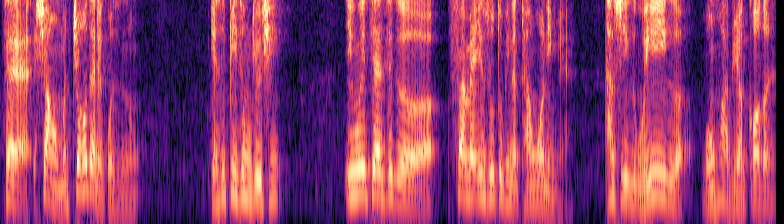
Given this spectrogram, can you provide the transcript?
在向我们交代的过程中，也是避重就轻，因为在这个贩卖运输毒品的团伙里面，他是一个唯一一个文化比较高的人，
